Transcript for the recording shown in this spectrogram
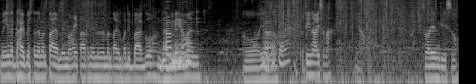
may nag-harvest na naman tayo, may mga itatanim na naman tayong panibago. Ang dami, Dami, na oh. naman. Oo, ayan o. Pati na kayo sama. Ayan ako. So ayan guys, oh.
